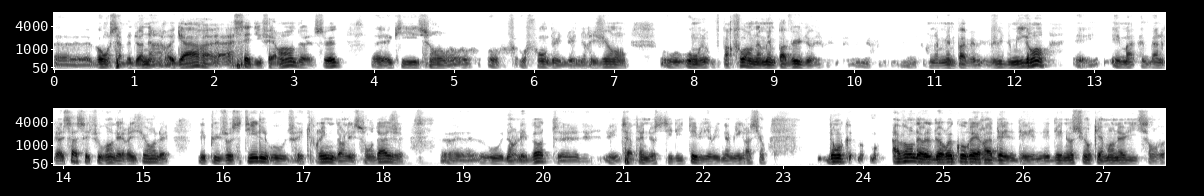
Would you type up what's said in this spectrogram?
euh, bon, ça me donne un regard assez différent de ceux euh, qui sont au, fond d'une région où, parfois on n'a même pas vu de, migrants. Et, malgré ça, c'est souvent les régions les, plus hostiles où s'exprime dans les sondages euh, ou dans les votes une certaine hostilité vis à -vis de la migration. Donc, avant de, recourir à des, notions qui, à mon avis, sont,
